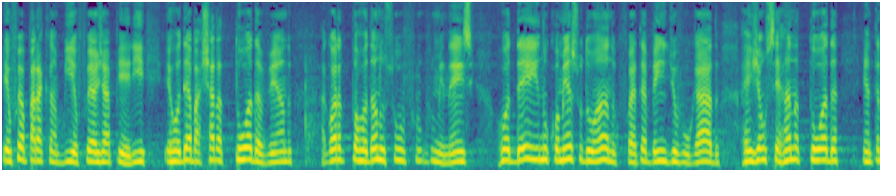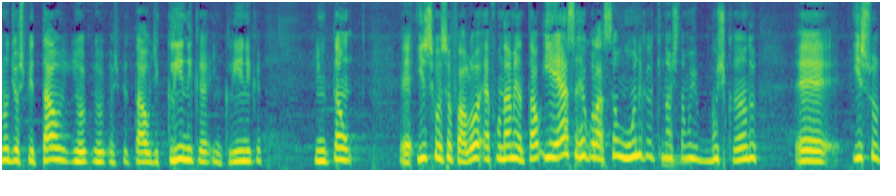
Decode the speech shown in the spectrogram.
Eu fui a Paracambi, eu fui a Japeri, eu rodei a Baixada toda vendo. Agora estou rodando o Sul Fluminense. Rodei no começo do ano, que foi até bem divulgado, a região serrana toda, entrando de hospital em hospital, de clínica em clínica. Então, é, isso que você falou é fundamental e é essa regulação única que nós estamos buscando. É, isso,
